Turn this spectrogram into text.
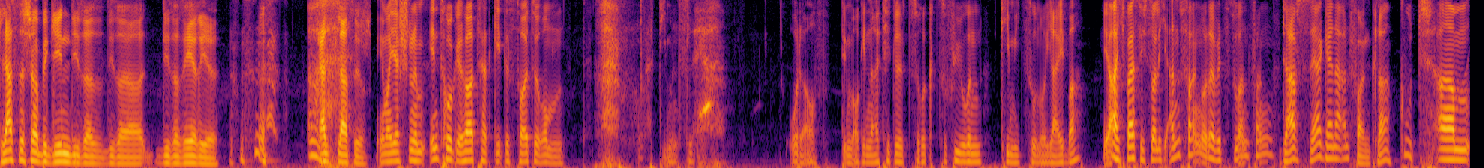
klassischer Beginn dieser, dieser, dieser Serie. Ganz klassisch. Wie man ja schon im Intro gehört hat, geht es heute um Demon Slayer. Oder auf dem Originaltitel zurückzuführen, Kimitsu no Yaiba. Ja, ich weiß nicht, soll ich anfangen oder willst du anfangen? Darfst sehr gerne anfangen, klar. Gut, ähm,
